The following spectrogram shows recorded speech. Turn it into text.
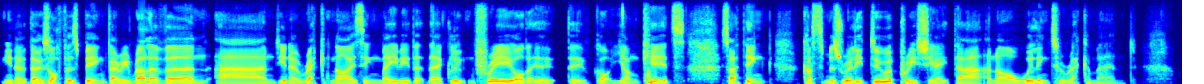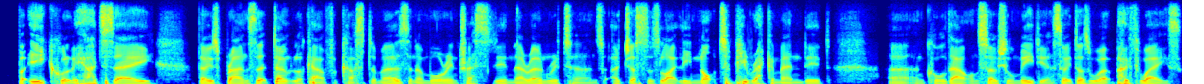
you know, those offers being very relevant and you know recognizing maybe that they're gluten free or they they've got young kids. So I think customers really do appreciate that and are willing to recommend. But equally, I'd say those brands that don't look out for customers and are more interested in their own returns are just as likely not to be recommended uh, and called out on social media. So it does work both ways.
